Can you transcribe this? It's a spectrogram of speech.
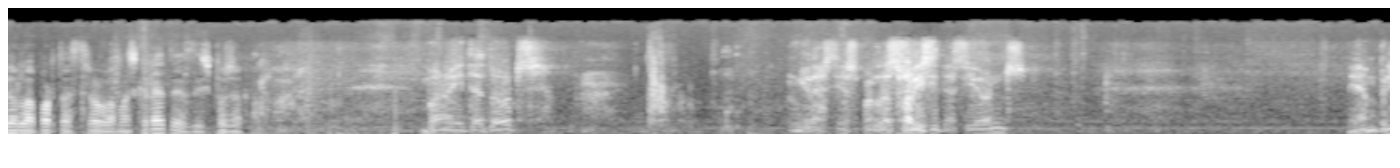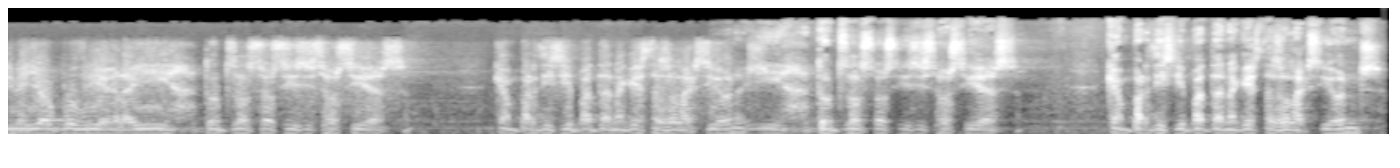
Joan Laporta es treu la mascareta i es disposa a parlar. Bona nit a tots. Gràcies per les felicitacions. Bé, en primer lloc voldria agrair a tots els socis i sòcies que han participat en aquestes eleccions i a tots els socis i sòcies que han participat en aquestes eleccions.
